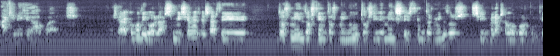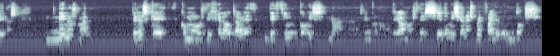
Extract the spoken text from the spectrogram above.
aquí me he quedado cuadros. Sea, como digo, las misiones esas de 2.200 minutos y de 1.600 minutos, sí, me las hago por cumplidas. Menos mal. Pero es que, como os dije la otra vez, de 5 misiones... No, digamos, de 7 misiones me fallaron 2.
